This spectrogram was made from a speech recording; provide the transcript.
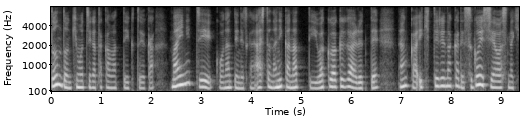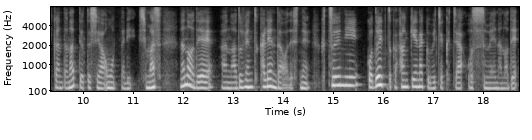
どんどん気持ちが高まっていくというか、毎日、こう、なんて言うんですかね、明日何かなっていうワクワクがあるって、なんか生きてる中ですごい幸せな期間だなって私は思ったりします。なので、あの、アドベントカレンダーはですね、普通に、こう、ドイツとか関係なくめちゃくちゃおすすめなので、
